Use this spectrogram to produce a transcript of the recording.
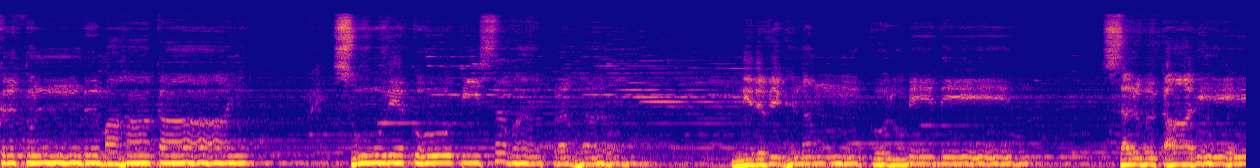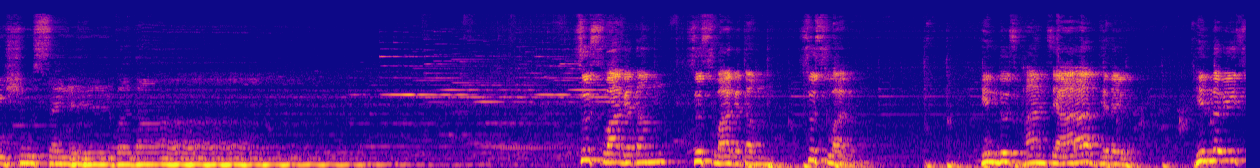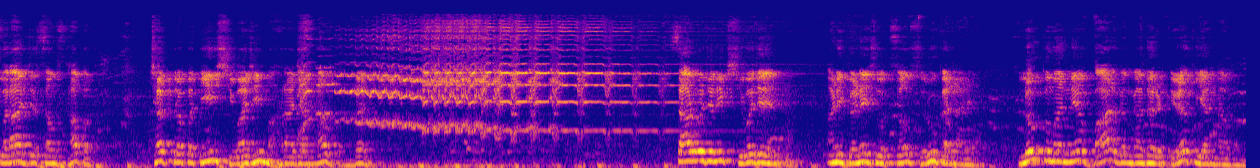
वक्रतुंड महाकाय। सूर्यकोटि समप्रभ निर्विघ्नं कुरु मे देव। सर्वकार्येषु सर्वदा। सुस्वागतम सुस्वागतम सुस्वागतम। हिंदुस्थानचे आराध्य दैवत। हिंदवी स्वराज्य संस्थापक छत्रपती शिवाजी महाराजांना वंदन. सार्वजनिक शिवजयंती आणि गणेशोत्सव सुरू करणाऱ्या लोकमान्य बाळ गंगाधर टिळक यांना वंदन.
